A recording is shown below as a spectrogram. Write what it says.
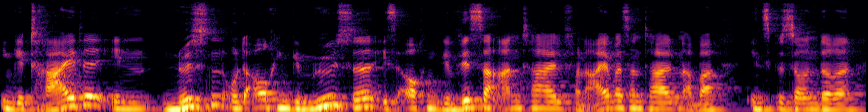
In Getreide, in Nüssen und auch in Gemüse ist auch ein gewisser Anteil von Eiweiß enthalten, aber insbesondere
